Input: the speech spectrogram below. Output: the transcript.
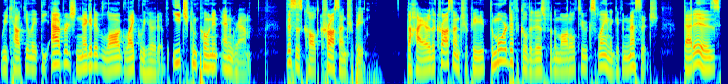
we calculate the average negative log likelihood of each component n-gram. This is called cross entropy. The higher the cross entropy, the more difficult it is for the model to explain a given message. That is,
